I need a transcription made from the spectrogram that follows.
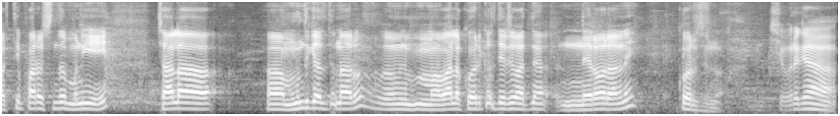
భక్తి పారవశ్యంతో మునిగి చాలా ముందుకెళ్తున్నారు. వాళ్ళ కోరికలు తీర్చి నెరవేరాలని కోరుతున్నాను చివరిగా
